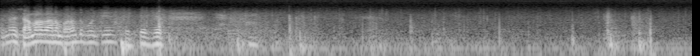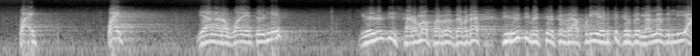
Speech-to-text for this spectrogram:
என்ன சமாதானம் பறந்து போச்சு வை வை ஏங்கண்ண போதை திருநீர்? எழுதி சிரமப்படுறதை விட எழுதி வச்சிருக்கிறத அப்படியே எடுத்துக்கிறது நல்லது இல்லையா?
